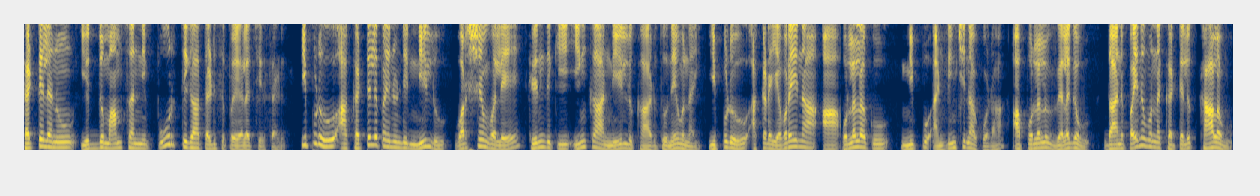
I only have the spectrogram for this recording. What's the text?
కట్టెలను ఎద్దు మాంసాన్ని పూర్తిగా తడిసిపోయేలా చేశాడు. ఇప్పుడు ఆ కట్టెలపై నుండి నీళ్ళు వర్షం వలె క్రిందికి ఇంకా నీళ్ళు కారుతూనే ఉన్నాయి. ఇప్పుడు అక్కడ ఎవరైనా ఆ పుల్లలకు నిప్పు అంటించినా కూడా ఆ పుల్లలు వెలగవు. దానిపైన ఉన్న కట్టెలు కాలవు.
